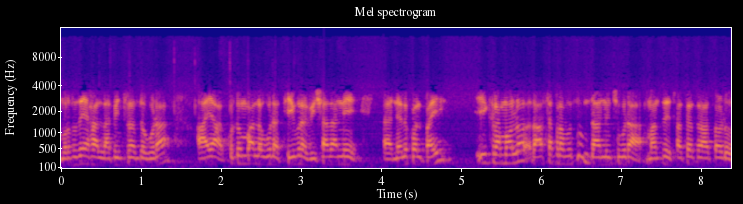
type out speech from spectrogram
మృతదేహాలు లభించడంతో కూడా ఆయా కుటుంబాల్లో కూడా తీవ్ర విషాదాన్ని నెలకొల్పాయి. ఈ క్రమంలో రాష్ట్ర ప్రభుత్వం దాని నుంచి కూడా మంత్రి సత్యవతి రాథోడ్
